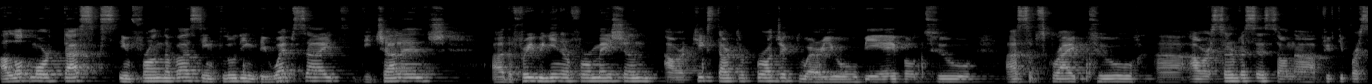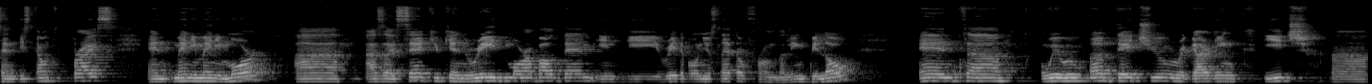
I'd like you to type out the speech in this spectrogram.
a lot more tasks in front of us, including the website, the challenge, uh, the free beginner formation, our Kickstarter project, where you'll be able to uh, subscribe to uh, our services on a 50% discounted price, and many, many more. Uh, as I said, you can read more about them in the readable newsletter from the link below. And uh, we will update you regarding each uh,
